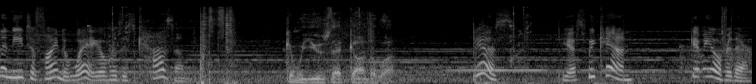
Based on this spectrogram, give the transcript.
Gonna need to find a way over this chasm. Can we use that gondola? Yes. Yes, we can. Get me over there.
